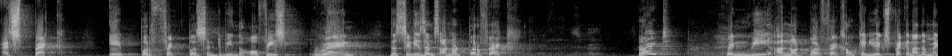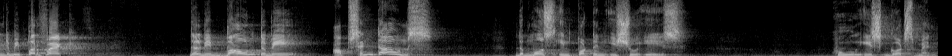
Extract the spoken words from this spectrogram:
expect a perfect person to be in the office when the citizens are not perfect. Right? When we are not perfect, how can you expect another man to be perfect? There'll be bound to be ups and downs. The most important issue is who is God's man?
